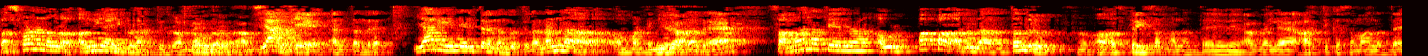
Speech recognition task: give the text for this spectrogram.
ಬಸವಣ್ಣನವರು ಅನುಯಾಯಿಗಳಾಗ್ತಿದ್ರು ಯಾಕೆ ಅಂತಂದ್ರೆ ಯಾರು ಏನ್ ಹೇಳ್ತಾರೆ ನಂಗೆ ಗೊತ್ತಿಲ್ಲ. ನನ್ನ ಮಟ್ಟಿಗೆ ಆದ್ರೆ ಸಮಾನತೆಯನ್ನ ಅವ್ರು ಪಾಪ ಅದನ್ನ ತಂದ್ರು. ಸ್ತ್ರೀ ಸಮಾನತೆ ಆಮೇಲೆ ಆರ್ಥಿಕ ಸಮಾನತೆ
